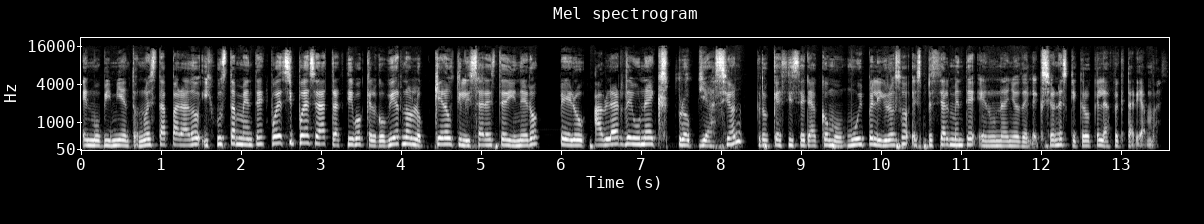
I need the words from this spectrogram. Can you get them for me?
en movimiento, no está parado y justamente pues sí puede ser atractivo que el gobierno lo quiera utilizar este dinero, pero hablar de una expropiación creo que sí sería como muy peligroso, especialmente en un año de elecciones que creo que le afectaría más.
